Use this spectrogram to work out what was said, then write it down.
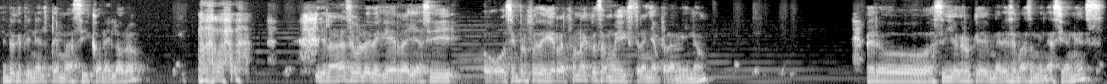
Siento que tenía el tema así con el oro. y de la nada se vuelve de guerra y así. o siempre fue de guerra. Fue una cosa muy extraña para mí, ¿no? Pero sí, yo creo que merece más nominaciones.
